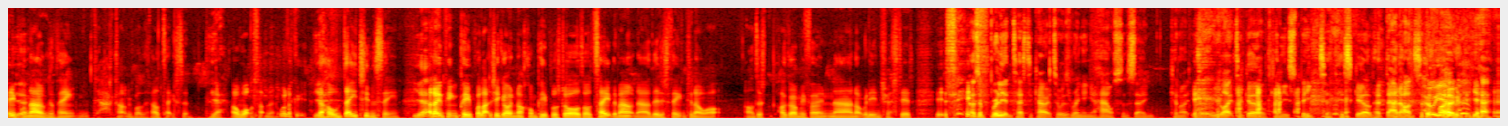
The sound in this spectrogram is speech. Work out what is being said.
People yeah. now can think, "Ah, I can't be bothered, I'll text them, Yeah. I'll WhatsApp them. Well, look at Yeah. the whole dating scene. Yeah. I don't think people actually go and knock on people's doors or take them out now. They just think, "Do you know what? I'll just I'll go on my phone. Nah, not really interested. It's, That's a brilliant test of character. Was ringing a house and saying, "Can I? You, know, you liked a girl? Can you speak to this girl?" And her dad answered the you? phone. Yeah,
